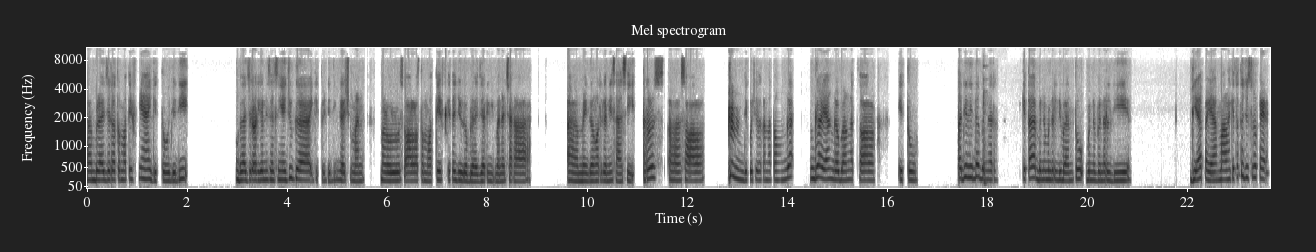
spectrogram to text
uh, belajar otomotifnya gitu. Jadi belajar organisasinya juga gitu. Jadi nggak cuman melulu soal otomotif, kita juga belajar gimana cara uh, megang organisasi. Terus uh, soal dikucilkan atau enggak? Enggak ya, enggak banget soal itu. Tadi Linda bener, kita bener-bener dibantu, bener-bener di di apa ya? Malah kita tuh justru kayak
